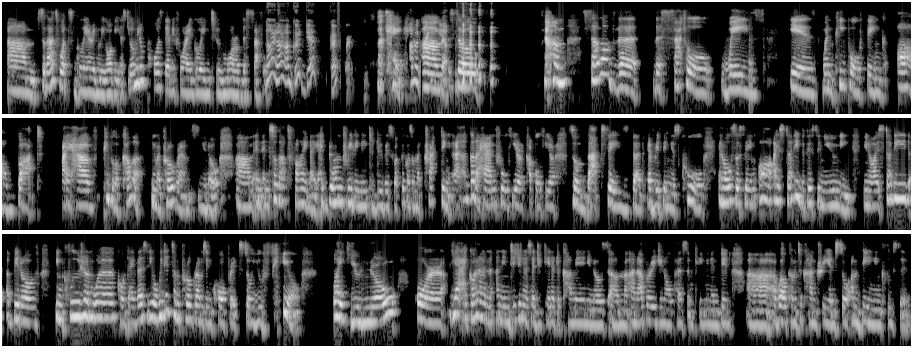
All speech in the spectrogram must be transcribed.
um, so that's what's glaringly obvious. Do you want me to pause there before I go into more of the subtle? No, no, I'm good. Yeah, go for it. Okay. I'm um, yeah. so um, some of the the subtle ways is when people think, oh, but I have people of color in my programs, you know, um, and, and so that's fine. I, I don't really need to do this work because I'm attracting, I've got a handful here, a couple here. So that says that everything is cool. And also saying, oh, I studied this in uni, you know, I studied a bit of inclusion work or diversity, or we did some programs in corporate. So you feel like you know or yeah i got an, an indigenous educator to come in you know um, an aboriginal person came in and did uh, a welcome to country. And so i'm being inclusive.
